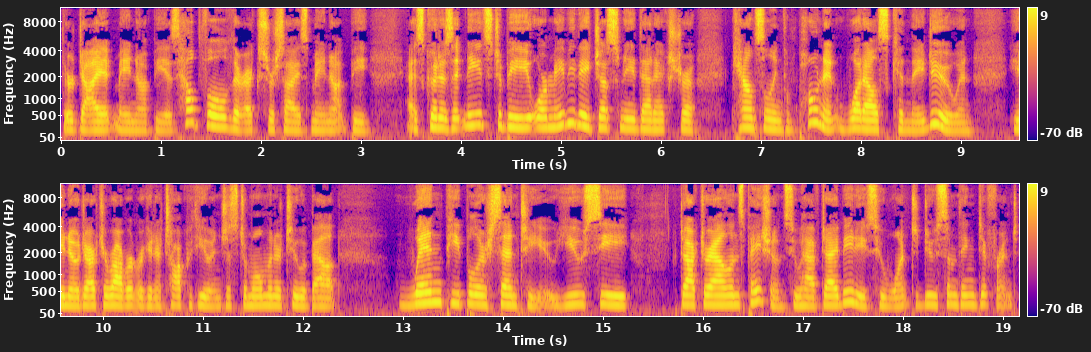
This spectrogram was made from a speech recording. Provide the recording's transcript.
their diet may not be as helpful, their exercise may not be as good as it needs to be, or maybe they just need that extra counseling component. What else can they do? And, you know, Dr. Robert, we're going to talk with you in just a moment or two about when people are sent to you. You see Dr. Alan's patients who have diabetes who want to do something different.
